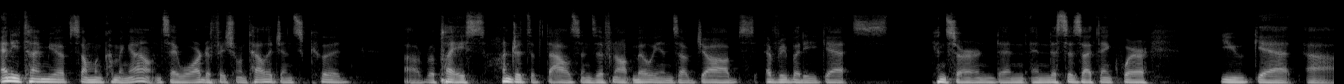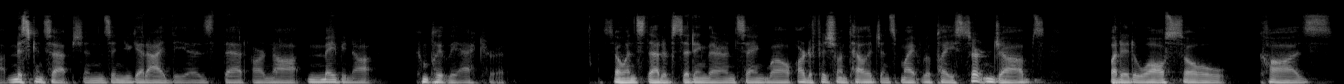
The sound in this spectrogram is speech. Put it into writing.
anytime you have someone coming out and say, "Well, artificial intelligence could," uh, replace hundreds of thousands, if not millions, of jobs, everybody gets concerned. And, and this is, I think, where you get uh, misconceptions and you get ideas that are not, maybe not completely accurate. So instead of sitting there and saying, well, artificial intelligence might replace certain jobs, but it will also cause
